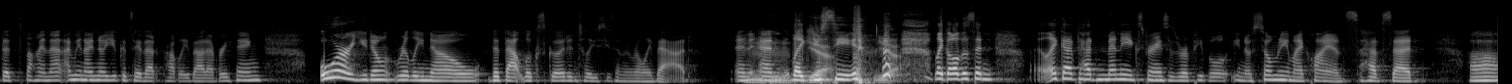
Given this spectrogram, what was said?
that's behind that. I mean, I know you could say that probably about everything, or you don't really know that that looks good until you see something really bad and Mhm. and like Yeah. you see Yeah. like all of a sudden like i've had many experiences where people you know so many of my clients have said oh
